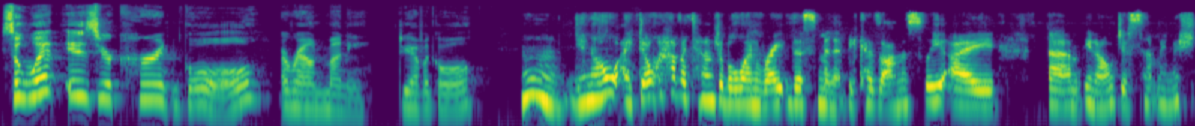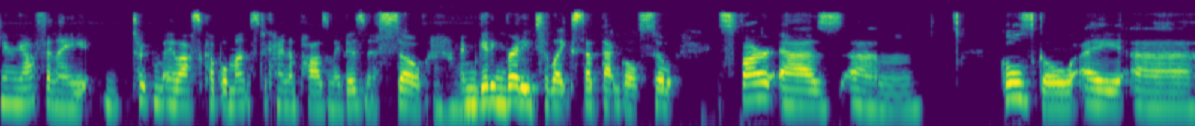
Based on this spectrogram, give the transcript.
so what is your current goal around money do you have a goal Mm, you know, I don't have a tangible one right this minute because honestly, I um, you know, just sent my missionary off and I took my last couple months to kind of pause my business. So mm-hmm. I'm getting ready to like set that goal. So as far as um, goals go, I uh,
